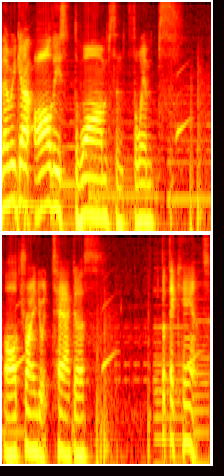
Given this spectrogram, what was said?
then we got all these thwomps and thwimps all trying to attack us, but they can't.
